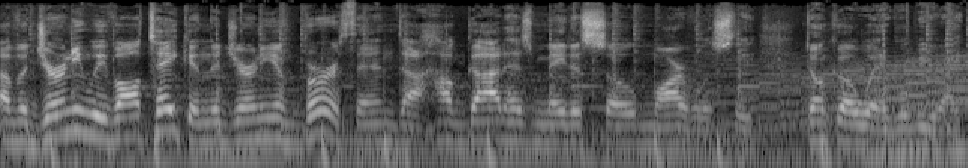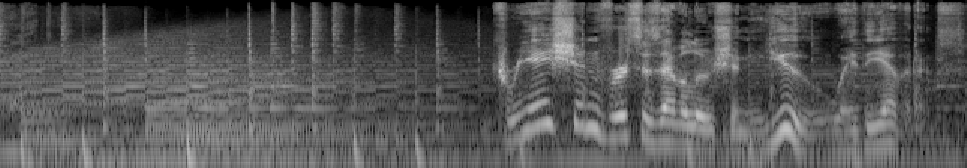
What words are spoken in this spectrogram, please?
of a journey we've all taken, the journey of birth, and uh, how God has made us so marvelously. Don't go away. We'll be right back. Creation versus evolution, you weigh the evidence.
